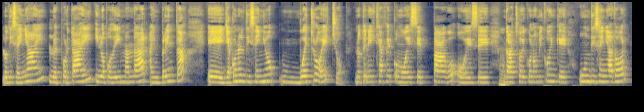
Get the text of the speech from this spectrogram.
lo diseñáis, lo exportáis y lo podéis mandar a imprenta eh, ya con el diseño vuestro hecho. No tenéis que hacer como ese pago o ese mm. gasto económico en que un diseñador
